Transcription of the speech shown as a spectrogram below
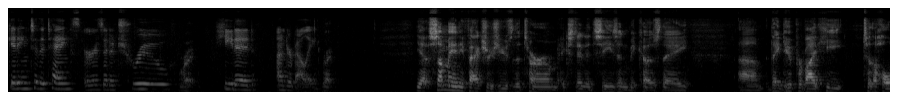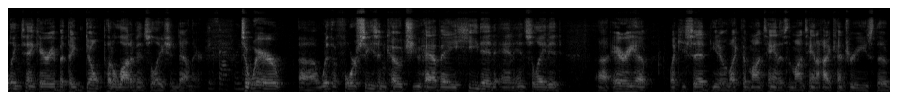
getting to the tanks or is it a true Right. heated underbelly? Right. Yeah, some manufacturers use the term extended season because they um, they do provide heat to the holding tank area, but they don't put a lot of insulation down there. Exactly. To where uh, with a four season coach, you have a heated and insulated uh, area, like you said, you know, like the Montanas, the Montana High Countries, the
